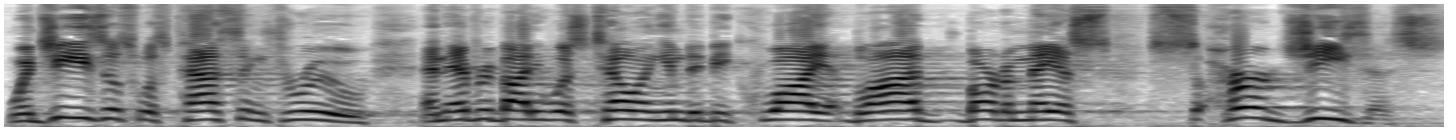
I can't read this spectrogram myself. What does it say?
When Jesus was passing through and everybody was telling him to be quiet, blind Bartimaeus heard Jesus.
